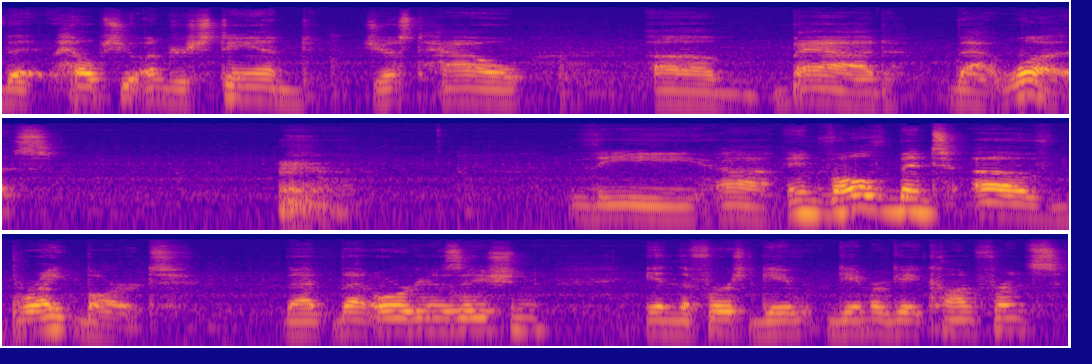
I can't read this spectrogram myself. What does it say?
that helps you understand just how um, bad that was. the uh, involvement of Breitbart, that, that organization, in the first Gamergate conference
